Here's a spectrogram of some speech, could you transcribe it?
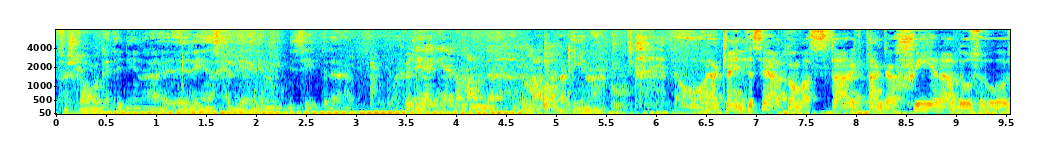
förslaget till dina regeringskollegor, ni sitter där, hur reagerar de andra, de andra partierna? Ja, jag kan inte säga att de var starkt engagerade och, och,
